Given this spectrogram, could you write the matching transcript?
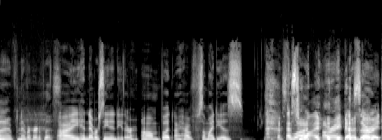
I? I've never heard of this. I had never seen it either, um, but I have some ideas As to why. All right. yes, good. all good. right.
